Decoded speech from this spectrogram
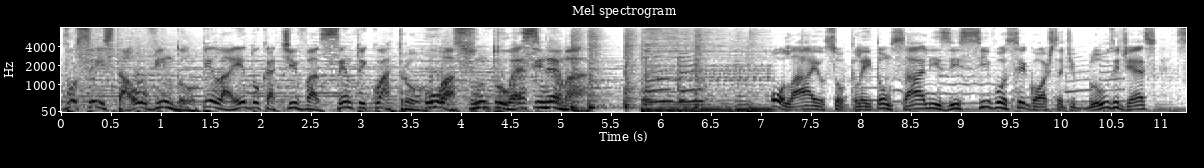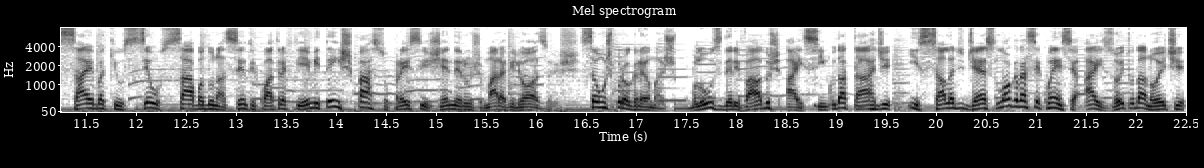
Você está ouvindo pela Educativa 104. O assunto é cinema. Olá, eu sou Clayton Sales e se você gosta de blues e jazz, saiba que o seu sábado na 104 FM tem espaço para esses gêneros maravilhosos. São os programas Blues e Derivados às 5 da tarde e Sala de Jazz logo na sequência às 8 da noite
